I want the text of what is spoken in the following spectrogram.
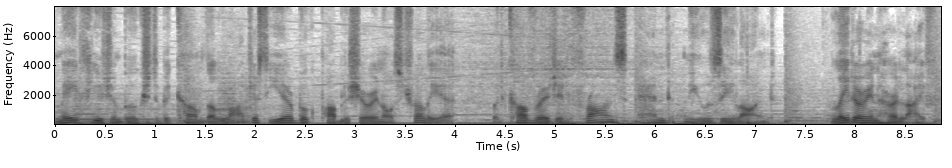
made Fusion Books to become the largest yearbook publisher in Australia with coverage in France and New Zealand. Later in her life,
